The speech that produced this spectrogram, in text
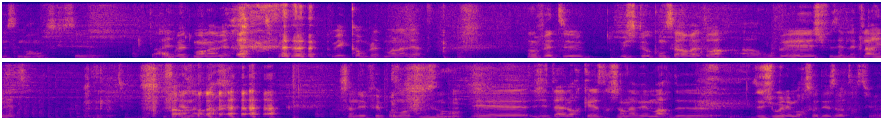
Mais c'est marrant parce que c'est Ouais. complètement l'inverse. Mais complètement l'inverse. En fait, euh, j'étais au conservatoire à Roubaix, je faisais de la clarinette. Rien à voir. J'en ai fait pendant 12 ans. Et euh, j'étais à l'orchestre, j'en avais marre de, de jouer les morceaux des autres. Tu vois.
